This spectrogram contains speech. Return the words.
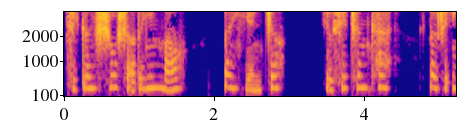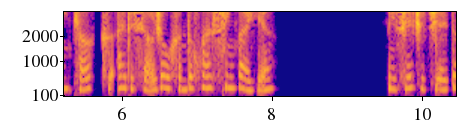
几根疏少的阴毛，扮演着。有些撑开、露着一条可爱的小肉痕的花心外沿。李杰只觉得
